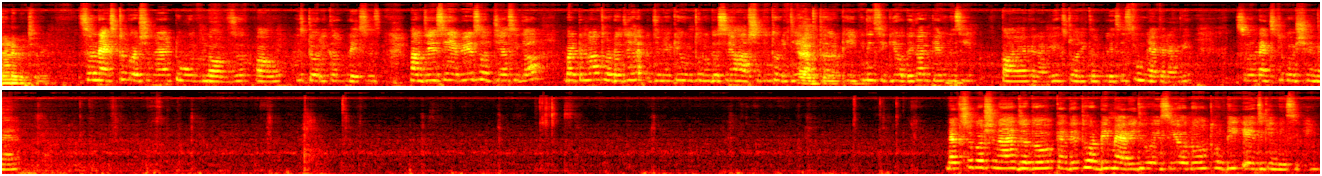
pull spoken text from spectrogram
ਜਾਣੇ ਪੁੱਛ ਸੋ ਨੈਕਸਟ ਕੁਐਸਚਨ ਹੈ ਟੂਰ ਵਲੌਗਸ ਪਾਓ ਹਿਸਟੋਰੀਕਲ ਪਲੇਸਿਸ ਹਾਂਜੀ ਅਸੀਂ ਇਹ ਵੀ ਸੋਚਿਆ ਸੀਗਾ ਬਟ ਨਾ ਥੋੜਾ ਜਿਹਾ ਜਿਵੇਂ ਕਿ ਹੁਣ ਤੁਹਾਨੂੰ ਦੱਸਿਆ ਹਰਸ਼ ਦੀ ਥੋੜੀ ਜਿਹੀ ਹੈਲਥ ਠੀਕ ਨਹੀਂ ਸੀਗੀ ਉਹਦੇ ਕਰਕੇ ਹੁਣ ਅਸੀਂ ਪਾਇਆ ਕਰਾਂਗੇ ਹਿਸਟੋਰੀਕਲ ਪਲੇਸਿਸ ਘੁੰਮਿਆ ਕਰਾਂਗੇ। ਸੋ ਨੈਕਸਟ ਕੁਐਸਚਨ ਹੈ ਨੈਕਸਟ ਕੁਐਸਚਨ ਹੈ ਜਦੋਂ ਕਹਿੰਦੇ ਤੁਹਾਡੀ ਮੈਰਿਜ ਹੋਈ ਸੀ ਉਦੋਂ ਤੁਹਾਡੀ ਏਜ ਕਿੰਨੀ ਸੀਗੀ?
